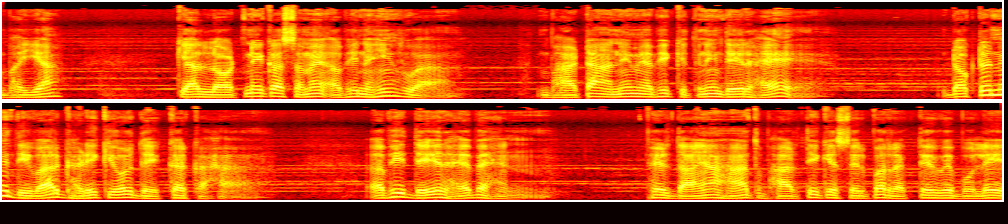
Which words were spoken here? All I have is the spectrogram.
भैया, क्या लौटने का समय अभी नहीं हुआ? भाटा आने में अभी कितनी देर है? डॉक्टर ने दीवार घड़ी की ओर देखकर कहा, अभी देर है बहन। फिर दायां हाथ भारती के सिर पर रखते हुए बोले,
